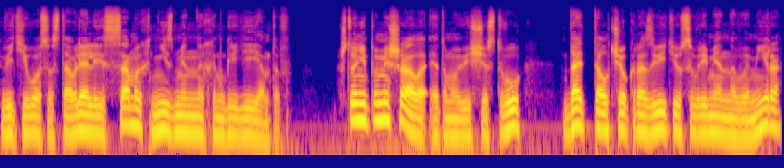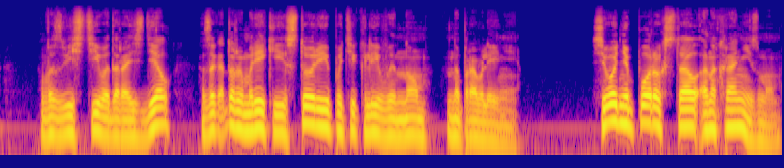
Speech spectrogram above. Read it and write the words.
ведь его составляли из самых низменных ингредиентов, что не помешало этому веществу дать толчок развитию современного мира, возвести водораздел — за которым реки истории потекли в ином направлении. Сегодня порох стал анахронизмом.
